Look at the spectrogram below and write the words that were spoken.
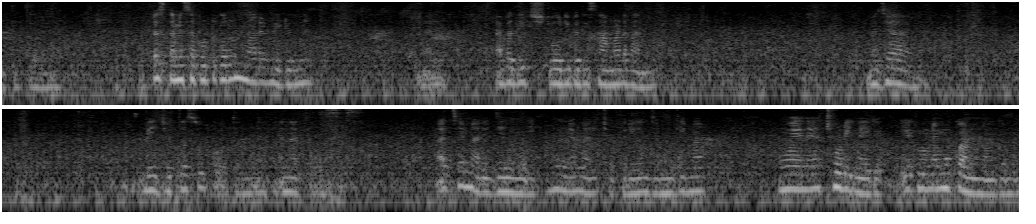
નથી કહેવાય બસ તમે સપોર્ટ કરો ને મારા વિડીયોને આ બધી સ્ટોરી બધી સાંભળવાની. મજા આવે. બીજું તો શું કહું તમને, એના વિશેષ આ છે મારી જિંદગી, હું ને મારી છોકરીની જિંદગીમાં હું એને છોડી નહીં રહી. એકલુંને મૂકવાનું ના ગમે.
